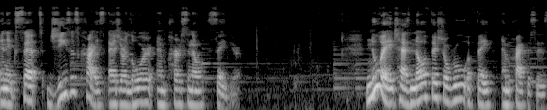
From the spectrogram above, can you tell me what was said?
and accept Jesus Christ as your Lord and personal Savior. New Age has no official rule of faith and practices.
